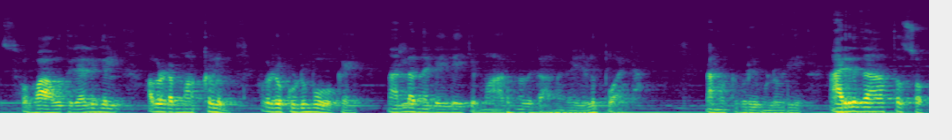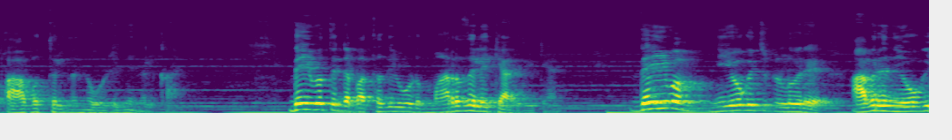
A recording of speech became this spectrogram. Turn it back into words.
സ്വഭാവത്തിൽ അല്ലെങ്കിൽ അവരുടെ മക്കളും അവരുടെ കുടുംബവുമൊക്കെ നല്ല നിലയിലേക്ക് മാറുന്നത് കാണുക എളുപ്പമല്ല. നമുക്ക് പ്രിയമുള്ളവരെ അരുതാത്ത സ്വഭാവത്തിൽ നിന്ന് ഒഴിഞ്ഞു നിൽക്കാൻ ദൈവത്തിന്റെ പദ്ധതിയോട് മറുതലിക്കാതിരിക്കാൻ ദൈവം നിയോഗിച്ചിട്ടുള്ളവർ അവർ നിയോഗി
